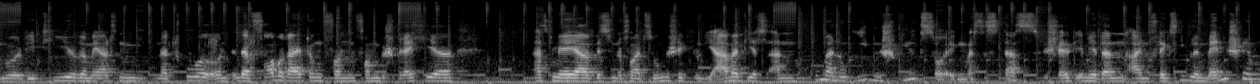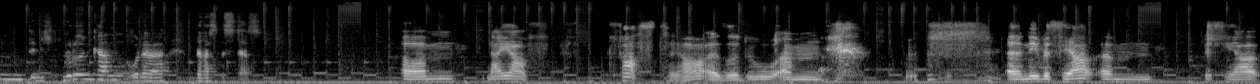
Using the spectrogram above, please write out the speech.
nur die Tiere, mehr als Natur und in der Vorbereitung von, vom Gespräch hier hast du mir ja ein bisschen Informationen geschickt und ihr arbeitet jetzt an humanoiden Spielzeugen. Was ist das? Stellt ihr mir dann einen flexiblen Menschen, den ich knuddeln kann oder, oder was ist das? Ähm, naja, fast, ja. Also du, ähm, äh, nee, bisher, ähm, bisher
